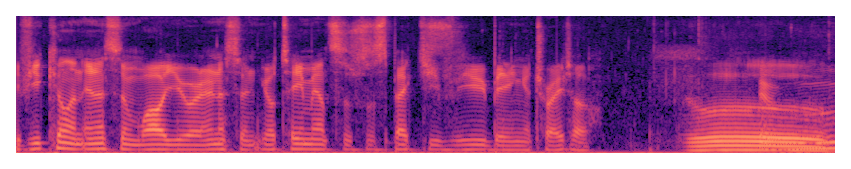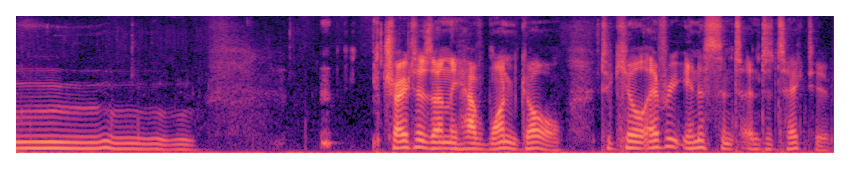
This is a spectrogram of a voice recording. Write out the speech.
If you kill an innocent while you are innocent, your teammates will suspect you of you being a traitor. Ooh. Traitors only have one goal: to kill every innocent and detective.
